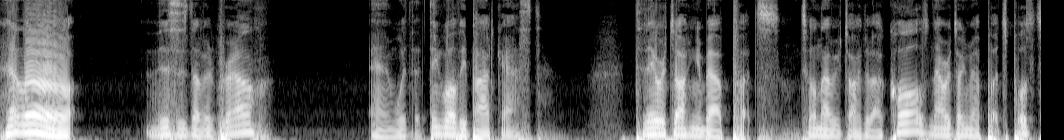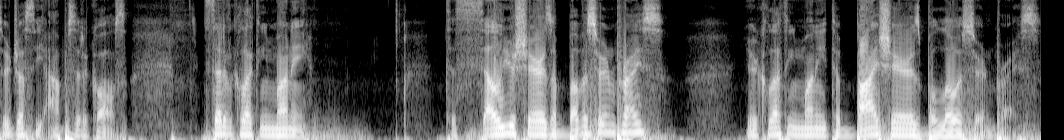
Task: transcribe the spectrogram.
Hello, this is David Prell, and with the Think Wealthy podcast. Today we're talking about puts. Until now we've talked about calls, now we're talking about puts. Puts are just the opposite of calls. Instead of collecting money to sell your shares above a certain price, you're collecting money to buy shares below a certain price.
